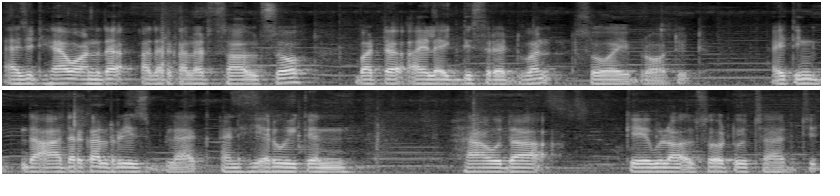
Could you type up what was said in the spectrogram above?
As it have another other colors also but uh, I like this red one so I brought it. I think the other color is black and here we can have the cable also to charge it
